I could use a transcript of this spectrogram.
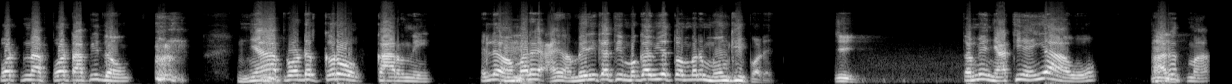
પટના પટ આપી દઉં. ન્યા પ્રોડક્ટ કરો કારની એટલે અમારે અમેરિકા અમેરિકાથી મગાવીએ તો અમારે મોંઘી પડે. જી. તમે ત્યાંથી અહીંયા આવો ભારતમાં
